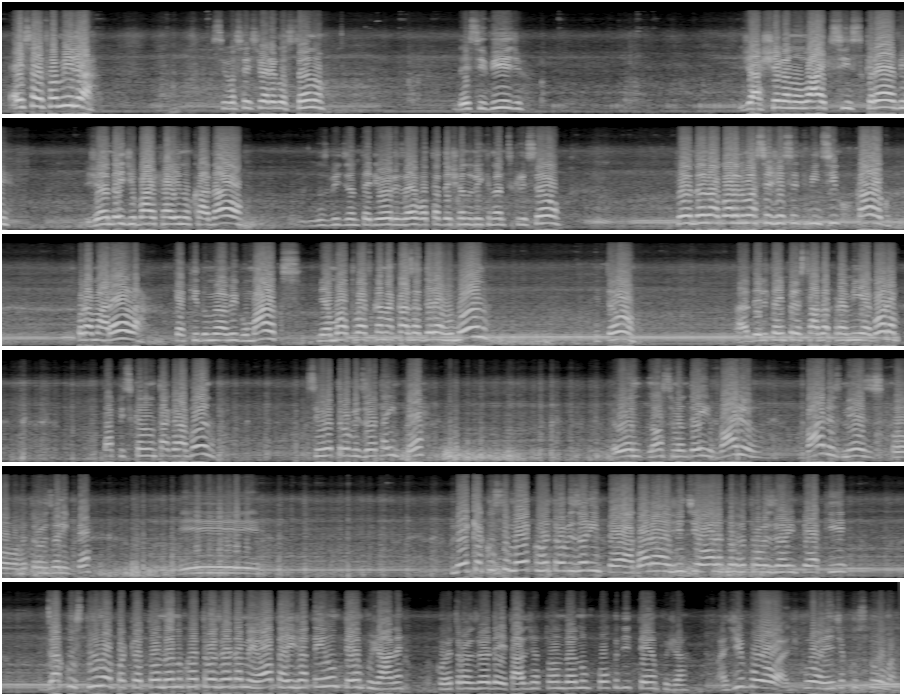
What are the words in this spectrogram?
É isso aí família. Se vocês estiverem gostando Desse vídeo Já chega no like, se inscreve. Já andei de bike aí no canal Nos vídeos anteriores aí, vou estar tá deixando o link na descrição. Tô andando agora numa CG 125 cargo Por amarela Que é aqui do meu amigo Marcos Minha moto vai ficar na casa dele arrumando Então A dele tá emprestada pra mim agora Tá piscando, não tá gravando se o retrovisor tá em pé. Eu, nossa, eu andei vários, vários meses com o retrovisor em pé. E meio que acostumei com o retrovisor em pé. Agora a gente olha pelo retrovisor em pé aqui, desacostuma porque eu tô andando com o retrovisor da meiota aí já tem um tempo já, né? Com o retrovisor deitado já tô andando um pouco de tempo já. Mas de boa, de boa, a gente acostuma.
